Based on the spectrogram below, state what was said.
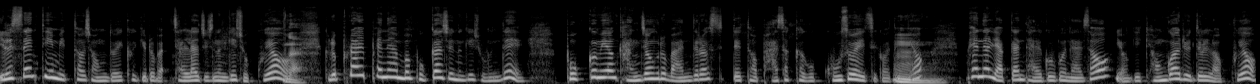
1cm 정도의 크기로 마- 잘라주시는 게 좋고요. 네. 그리고 프라이 팬에 한번 볶아주는 게 좋은데 볶으면 강정으로 만들었을 때 더 바삭하고 고소해지거든요. 음. 팬을 약간 달구고 나서 여기 견과류들 넣고요.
